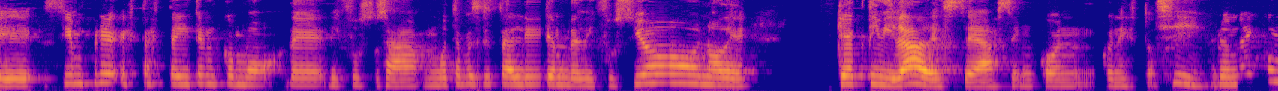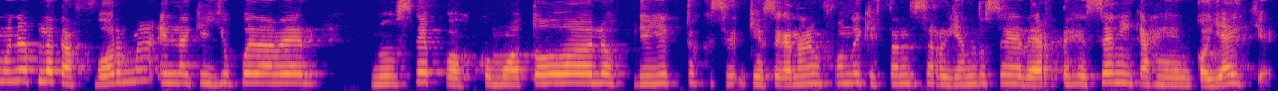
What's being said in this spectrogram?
eh, siempre está este ítem como de difusión, o sea, muchas veces está el ítem de difusión o de qué actividades se hacen con, con esto. Sí. Pero no hay como una plataforma en la que yo pueda ver, no sé, pues como todos los proyectos que se, que se ganaron fondo y que están desarrollándose de artes escénicas en Coyhaique.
